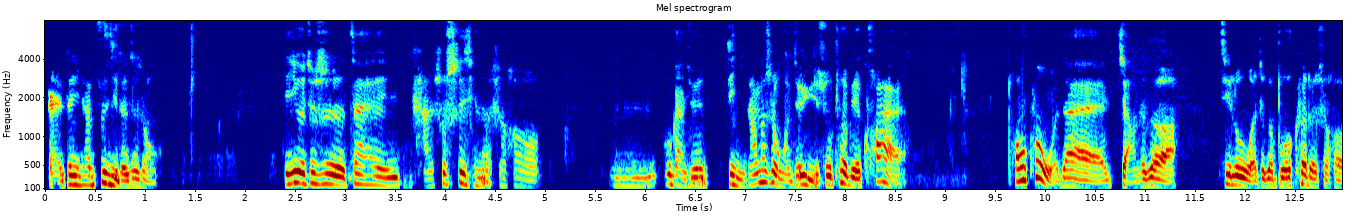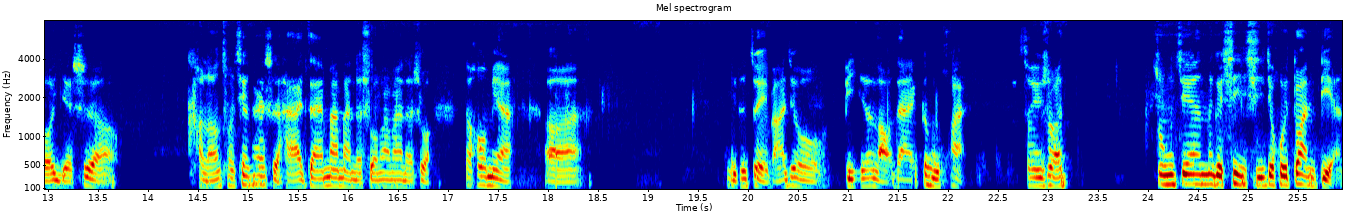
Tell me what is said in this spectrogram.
改正一下自己的这种第一个就是在阐述事情的时候，嗯，我感觉紧张的时候我就语速特别快，包括我在讲这个记录我这个播客的时候，也是可能从先开始还在慢慢的说，慢慢的说到后面，呃，你的嘴巴就比你的脑袋更快，所以说中间那个信息就会断点。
